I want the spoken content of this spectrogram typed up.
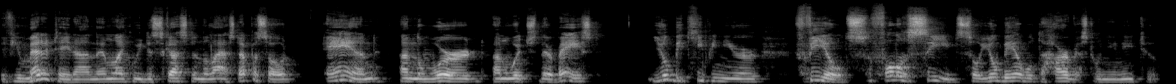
If you meditate on them, like we discussed in the last episode, and on the word on which they're based, you'll be keeping your fields full of seeds so you'll be able to harvest when you need to.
